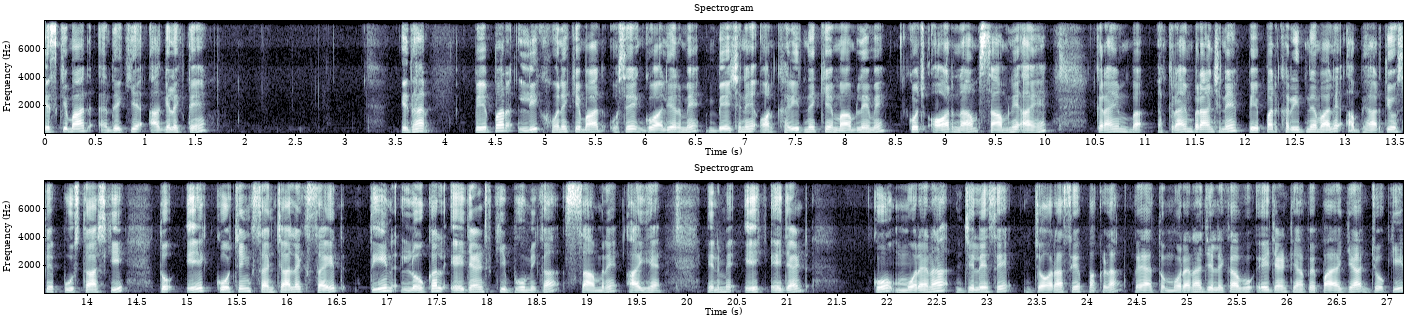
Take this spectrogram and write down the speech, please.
इसके बाद देखिए, आगे लिखते हैं। इधर पेपर लीक होने के बाद उसे ग्वालियर में बेचने और खरीदने के मामले में कुछ और नाम सामने आए हैं। क्राइम क्राइम ब्रांच ने पेपर खरीदने वाले अभ्यर्थियों से पूछताछ की तो एक कोचिंग संचालक सहित तीन लोकल एजेंट्स की भूमिका सामने आई है। इनमें एक एजेंट को मुरैना ज़िले से, जौरा से पकड़ा गया। तो मुरैना ज़िले का वो एजेंट यहाँ पे पाया गया, जो कि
